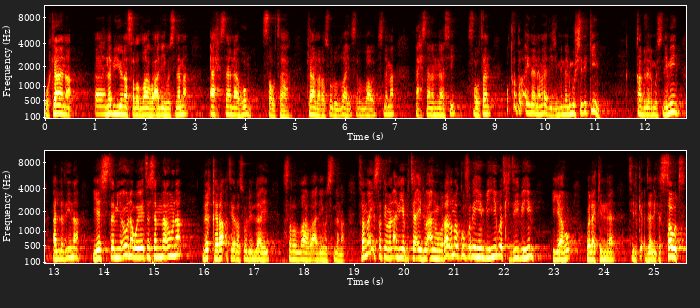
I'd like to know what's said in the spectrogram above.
وكان آه، نبينا صلى الله عليه وسلم أحسنهم صوتها. كان رسول الله صلى الله عليه وسلم أحسن الناس صوتا. وقد رأينا نماذج من المشركين قبل المسلمين الذين يستمعون ويتسمعون لقراءة رسول الله صلى الله عليه وسلم. فما يستطيعون أن يبتعدوا عنه رغم كفرهم به وتكذيبهم إياه ولكن تلك ذلك الصوت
